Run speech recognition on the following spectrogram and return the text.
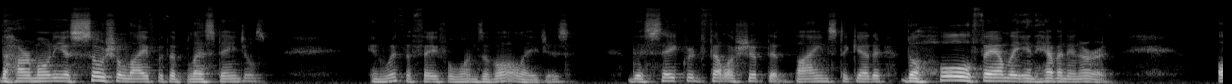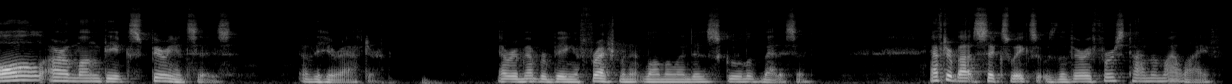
the harmonious social life with the blessed angels, and with the faithful ones of all ages, the sacred fellowship that binds together the whole family in heaven and earth. All are among the experiences of the hereafter. I remember being a freshman at Loma Linda School of Medicine. After about six weeks, it was the very first time in my life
